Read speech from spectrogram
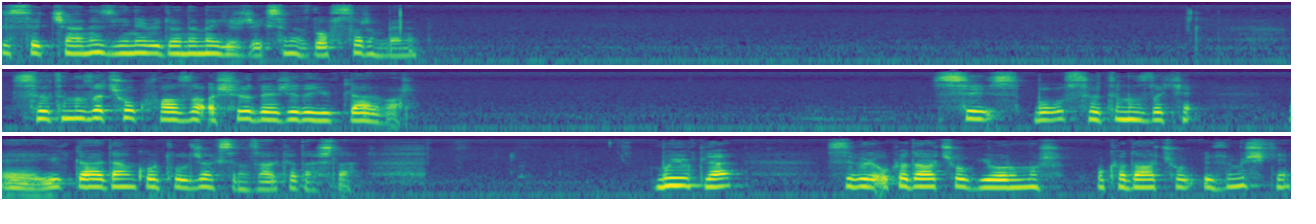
hissedeceğiniz yeni bir döneme gireceksiniz dostlarım benim. Sırtınıza çok fazla aşırı derecede yükler var. Siz bu sırtınızdaki e, yüklerden kurtulacaksınız arkadaşlar. Bu yükler sizi böyle o kadar çok yormuş, o kadar çok üzmüş ki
